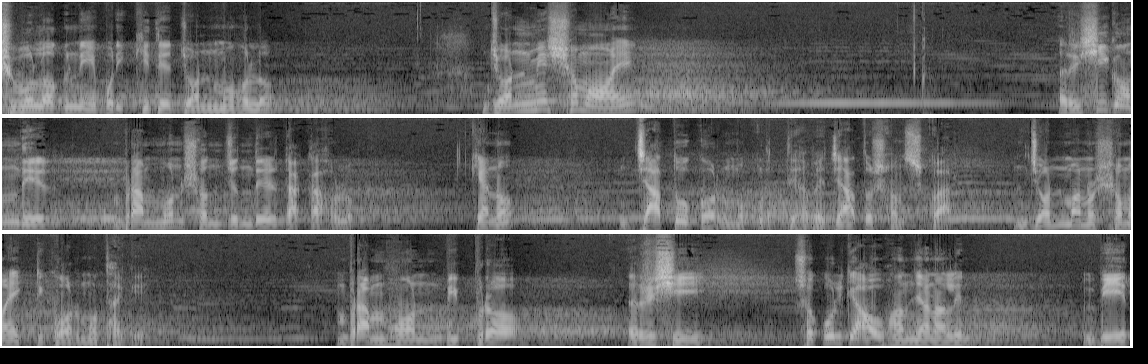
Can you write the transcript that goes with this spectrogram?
শুভ লগ্নে পরীক্ষিতের জন্ম হলো। জন্মের সময় ঋষিগণদের ব্রাহ্মণ সজ্জনদের ডাকা হলো। কেন? জাত কর্ম করতে হবে, জাত সংস্কার। জন্মানোর সময় একটি কর্ম থাকে। ব্রাহ্মণ, বিপ্র, ঋষি সকলকে আহ্বান জানালেন। বেদ,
